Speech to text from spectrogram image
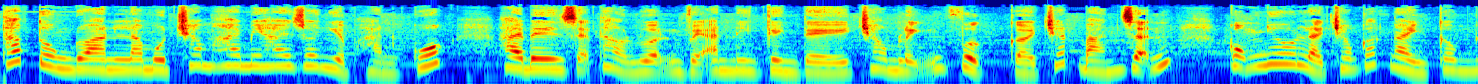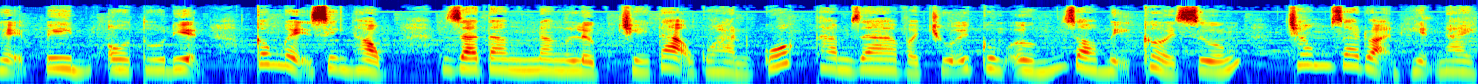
Tháp tùng đoàn là 122 doanh nghiệp Hàn Quốc, hai bên sẽ thảo luận về an ninh kinh tế trong lĩnh vực ờ, chất bán dẫn cũng như là trong các ngành công nghệ pin, ô tô điện, công nghệ sinh học, gia tăng năng lực chế tạo của Hàn Quốc tham gia vào chuỗi cung ứng do Mỹ khởi xướng trong giai đoạn hiện nay.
